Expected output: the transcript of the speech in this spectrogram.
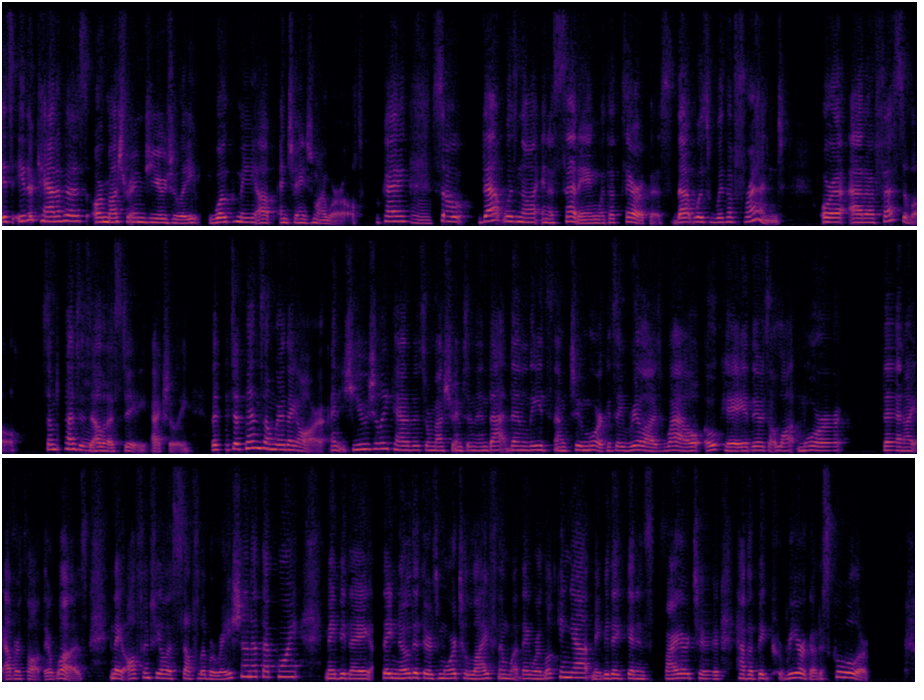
it's either cannabis or mushrooms usually woke me up and changed my world okay mm. so that was not in a setting with a therapist that was with a friend or at a festival sometimes it's mm. lsd actually but it depends on where they are and it's usually cannabis or mushrooms and then that then leads them to more because they realize wow okay there's a lot more than I ever thought there was. And they often feel a self-liberation at that point. Maybe they they know that there's more to life than what they were looking at. Maybe they get inspired to have a big career, go to school or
